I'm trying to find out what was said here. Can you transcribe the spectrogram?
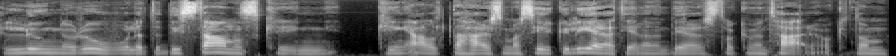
lugn och ro och lite distans kring kring allt det här som har cirkulerat gällande deras dokumentär och de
